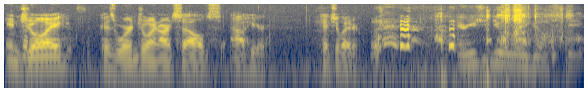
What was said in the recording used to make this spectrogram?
enjoy because we're enjoying ourselves out here. Catch you later. Aaron, you should do one where you go.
